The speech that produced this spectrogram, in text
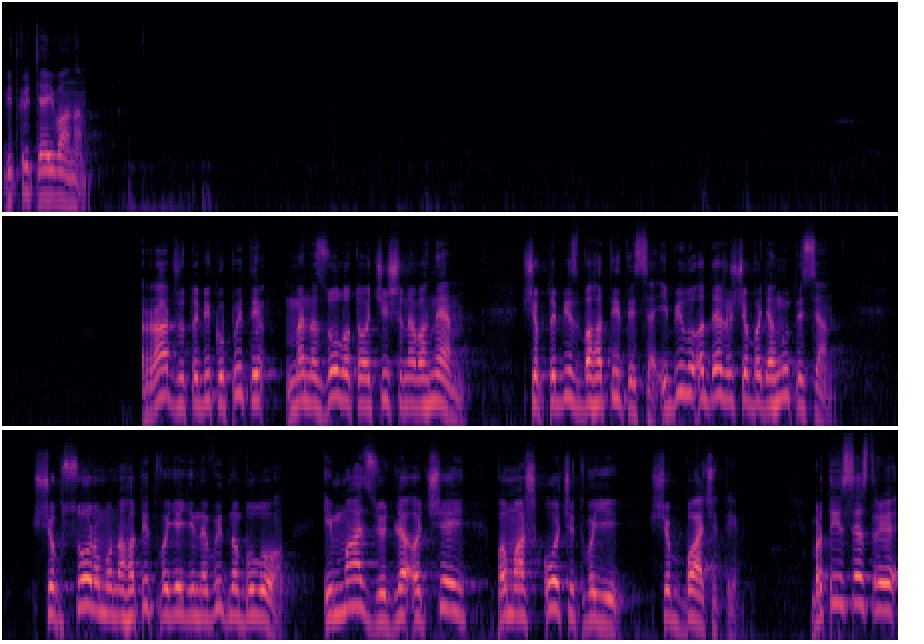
відкриття Івана. Раджу тобі купити мене золото очищене вогнем, щоб тобі збагатитися, і білу одежу, щоб одягнутися, щоб сорому наготи твоєї не видно було, і маззю для очей помаж очі твої, щоб бачити. Брати і сестри,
